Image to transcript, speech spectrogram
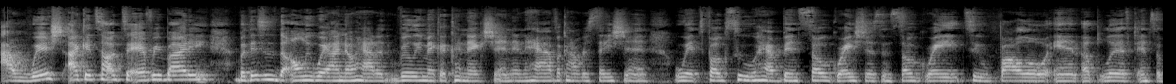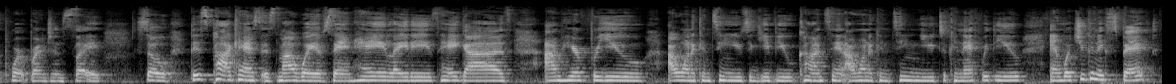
I wish I could talk to everybody, but this is the only way I know how to really make a connection and have a conversation with folks who have been so gracious and so great to follow and uplift and support Brunch and Slay. So this podcast is my way of saying, Hey ladies, hey guys, I'm here for you. I want to continue to give you content. I want to continue to connect with you and what you can expect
